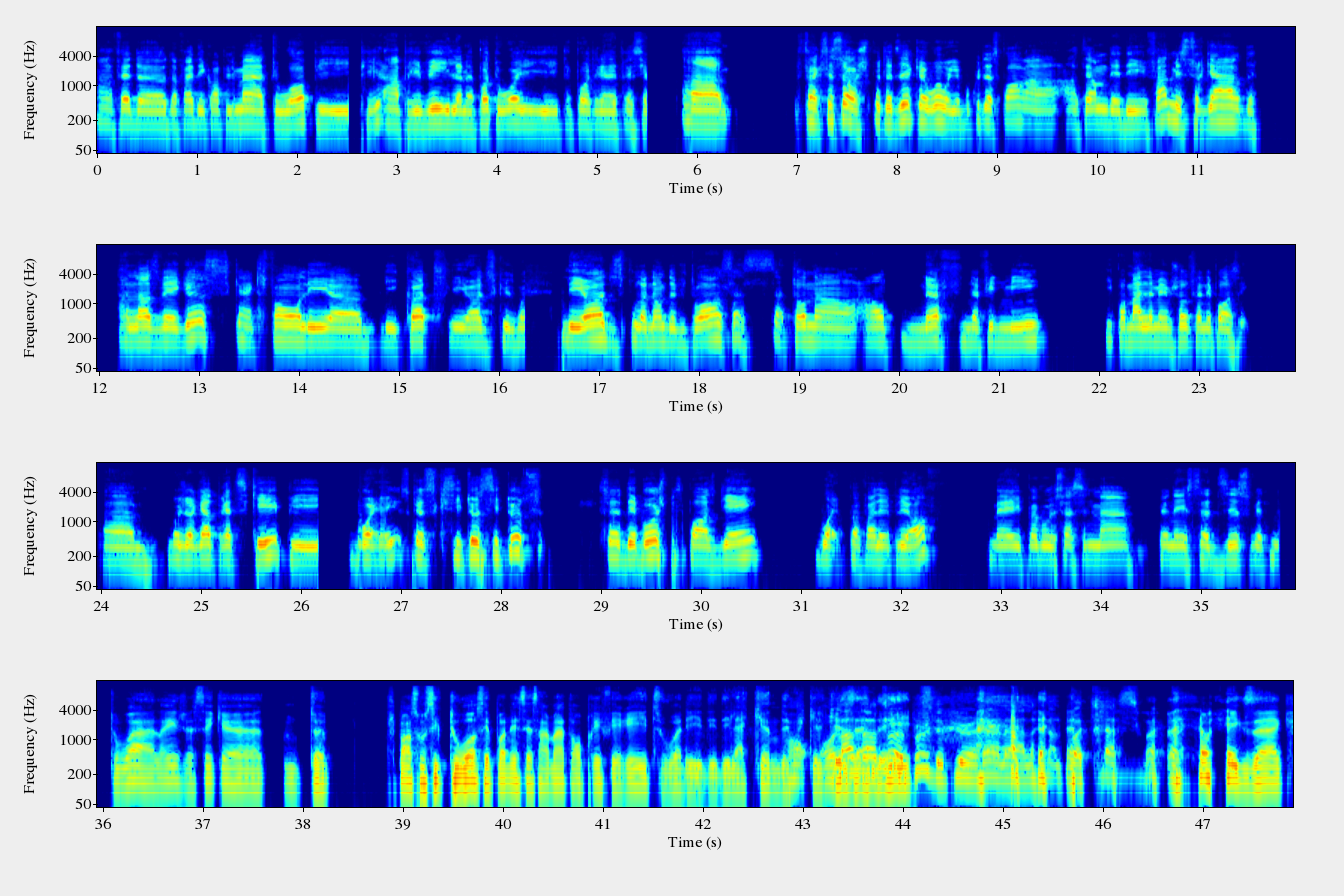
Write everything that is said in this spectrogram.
en fait, de, faire des compliments à toi. Puis, en privé, il l'aimait pas, toi, il n'était pas très impressionné. Fait que c'est ça. Je peux te dire que oui, il y a beaucoup d'espoir en, en termes des fans, mais si tu regardes à Las Vegas, quand ils font les, euh, les cotes, les odds, excuse-moi, les odds pour le nombre de victoires, ça, tourne en, entre 9, 9,5, qui est pas mal la même chose que l'année passée. Moi, je regarde pratiquer, puis, ouais, ce que, si, tout, si tout se débouche et se passe bien, ouais, ils peuvent faire les playoffs, mais ils peuvent aussi facilement finir 7, 10, 8, 9. Toi, Alain, je sais que je pense aussi que toi, c'est pas nécessairement ton préféré. Tu vois des, des, lacunes depuis quelques années. On l'a entendu un peu depuis un an là, dans le podcast. oui, exact.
